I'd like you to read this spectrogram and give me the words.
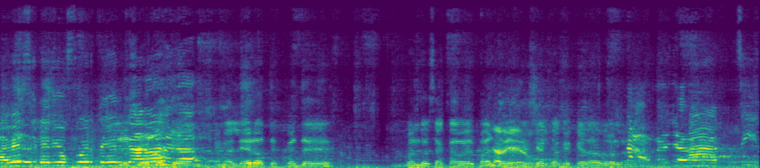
A ver si le dio fuerte el en Alero después de cuando se acaba el baño, Llavero. es cierto que queda dólar. Ah, sí.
